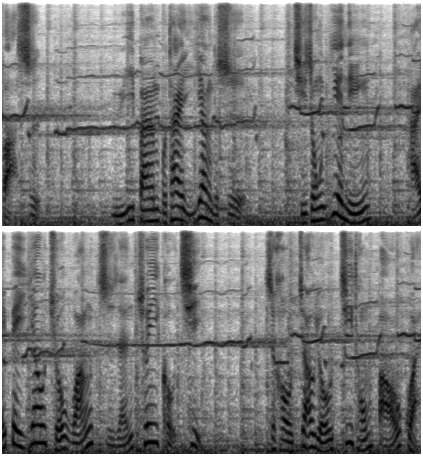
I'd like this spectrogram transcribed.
法事。与一般不太一样的是，其中叶宁还被要求往纸人吹一口气，之后交由姬童保管。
